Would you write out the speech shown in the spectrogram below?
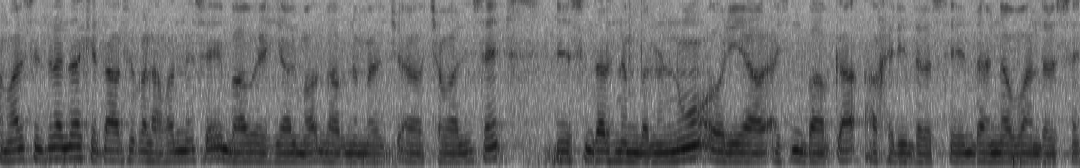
ہمارے سلسلہ دار کتاب فق الحفظ میں سے باب احیال موت باب نمبر چوالیس ہے اس درس نمبر نو اور یہ باب کا آخری درس سے در نوان درس ہے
